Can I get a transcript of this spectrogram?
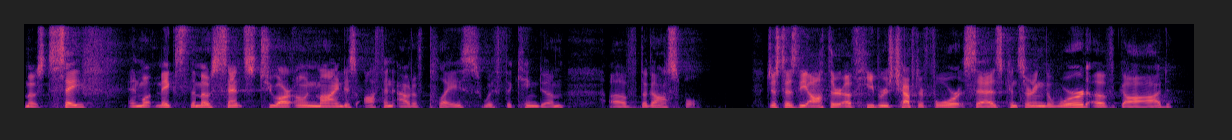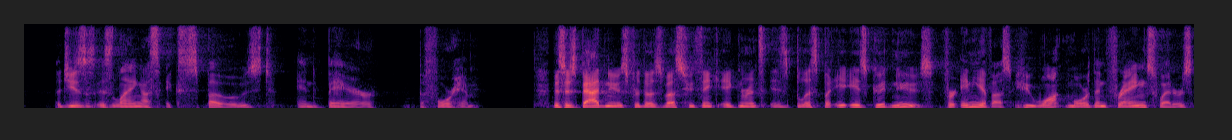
most safe, and what makes the most sense to our own mind is often out of place with the kingdom of the gospel. Just as the author of Hebrews chapter 4 says concerning the word of God, Jesus is laying us exposed and bare before him. This is bad news for those of us who think ignorance is bliss, but it is good news for any of us who want more than fraying sweaters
